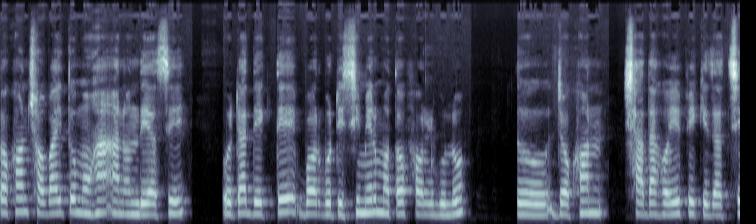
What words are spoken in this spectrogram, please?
তখন সবাই তো মহা আনন্দে আছে। ওটা দেখতে বরবটি সিমের মতো ফলগুলো। তো যখন সাদা হয়ে পেকে যাচ্ছে,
